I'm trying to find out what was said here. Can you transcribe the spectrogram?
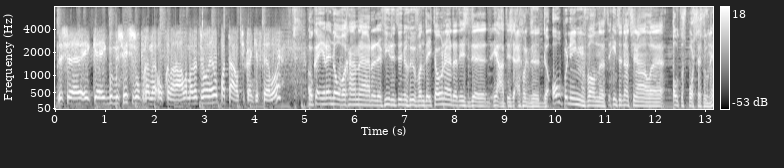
dus eh, ik, ik moet mijn switches op gaan, op gaan halen. Maar dat is wel een heel partaaltje, kan ik je vertellen hoor. Oké, Rendel, we gaan naar de 24 uur van Daytona. Dat is, de, ja, het is eigenlijk de, de opening van het internationale autosportseizoen, hè?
